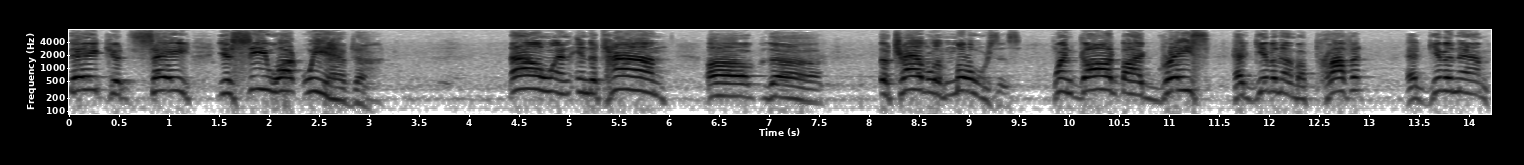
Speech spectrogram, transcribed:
they could say, you see what we have done. Now, when in the time of the, the travel of Moses, when God by grace had given them a prophet, had given them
